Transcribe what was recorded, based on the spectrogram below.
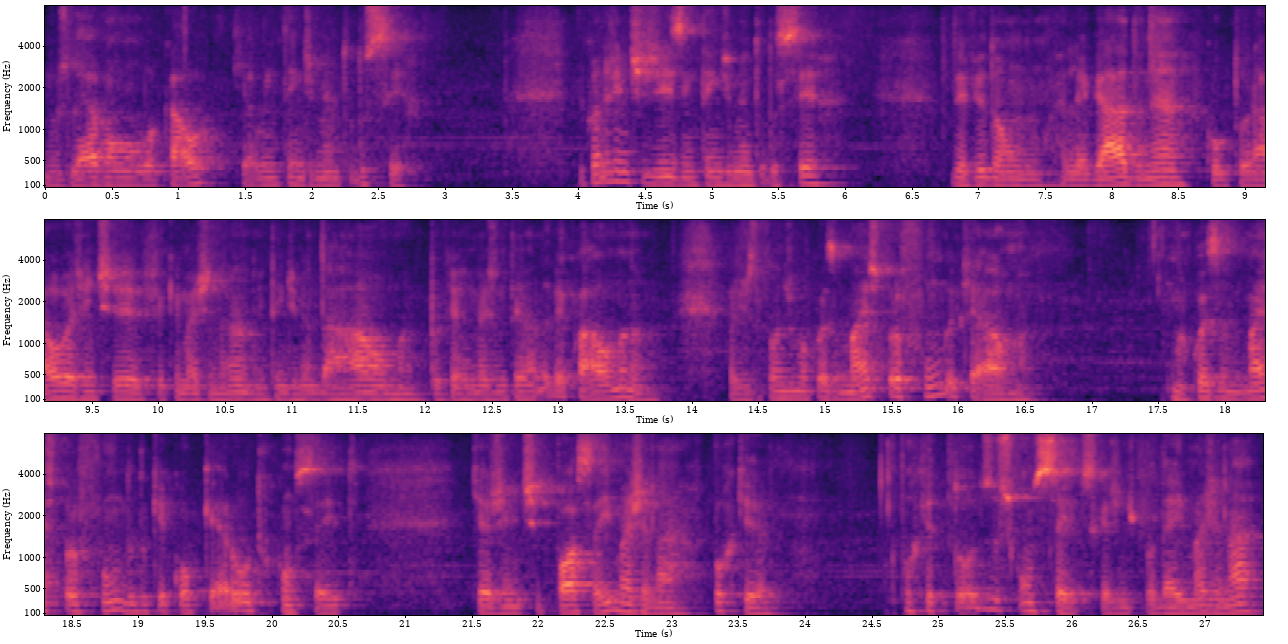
nos levam a um local que é o entendimento do ser. E quando a gente diz entendimento do ser, devido a um legado né, cultural, a gente fica imaginando o entendimento da alma, porque mas não tem nada a ver com a alma, não. A gente está falando de uma coisa mais profunda que a alma, uma coisa mais profunda do que qualquer outro conceito que a gente possa imaginar. Por quê? Porque todos os conceitos que a gente puder imaginar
